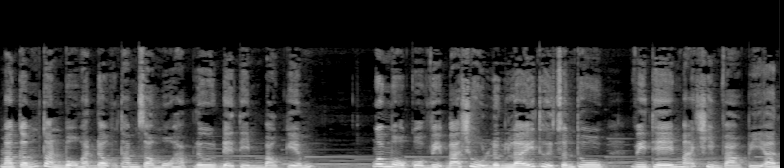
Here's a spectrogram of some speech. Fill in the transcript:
mà cấm toàn bộ hoạt động thăm dò mộ Hạp Lư để tìm bảo kiếm. Ngôi mộ của vị bá chủ lừng lẫy thời Xuân Thu vì thế mãi chìm vào bí ẩn.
